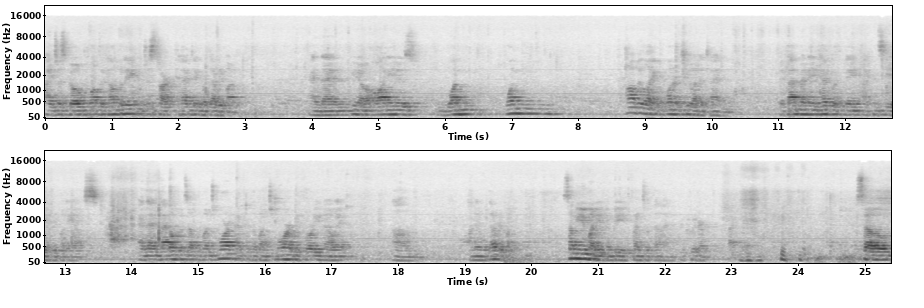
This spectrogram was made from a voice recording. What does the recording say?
I just go pull up the company and just start connecting with everybody. And then, you know, all I need is one, one, probably like one or two out of 10. If that many head with me, I can see everybody else. And then that opens up a bunch more, head with a bunch more, before you know it, um, I'm in with everybody. Some of you might even be friends with the recruiter back there. So,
